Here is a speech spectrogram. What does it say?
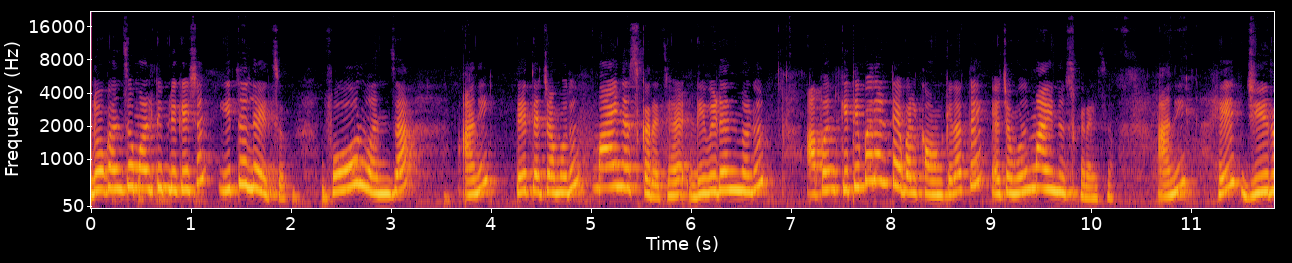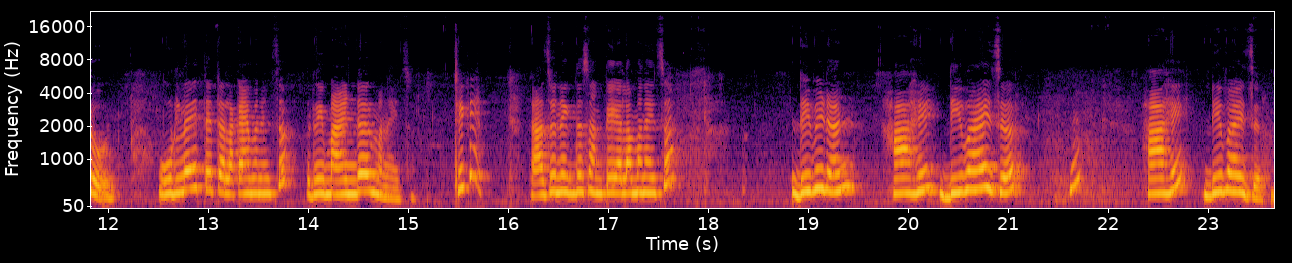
दोघांचं मल्टिप्लिकेशन इथं लिहायचं. फोर वन जा आणि ते त्याच्यामधून मायनस करायचं. ह्या डिव्हिडंडमधून आपण कितीपर्यंत टेबल काउंट केला ते याच्यामधून मायनस करायचं. आणि हे झिरो उरलं आहे ते त्याला काय म्हणायचं? रिमाइंडर म्हणायचं. ठीक आहे? तर अजून एकदा सांगते याला म्हणायचं डिव्हिडंड हा आहे डिवायझर हा? आहे डिवायझर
